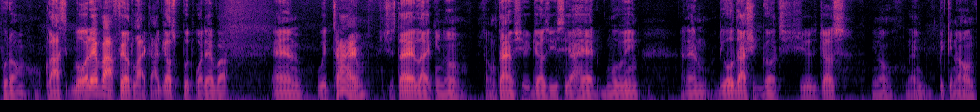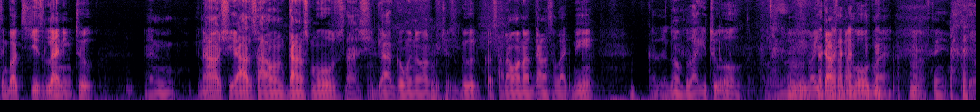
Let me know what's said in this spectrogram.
put on classic, whatever I felt like. I just put whatever. And with time, she started like, you know, sometimes she just, you see her head moving. And then the older she got, she was just, you know, and picking her own thing, but she's learning too. And now she has her own dance moves that she got going on, which is good because I don't want her dancing like me because they're going to be like, you're too old. You, know, you, you dance like an old man kind of thing. So,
